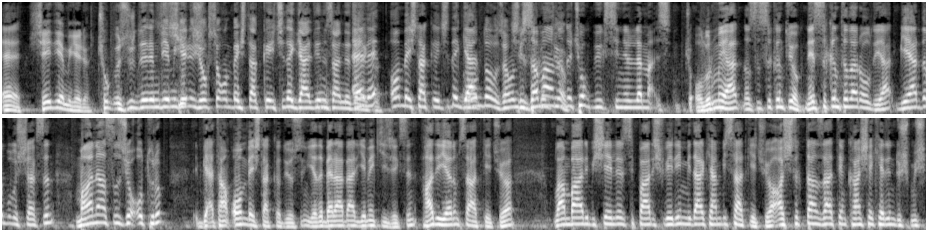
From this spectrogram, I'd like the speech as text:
Evet. şey diye mi geliyor? Çok özür dilerim diye mi Hiç. geliyor yoksa 15 dakika içinde geldiğini zannederek Evet mi? 15 dakika içinde gel. Onda o zaman Şimdi zamanında yok. çok büyük sinirleme olur mu ya? Nasıl sıkıntı yok? Ne sıkıntılar oldu ya? Bir yerde buluşacaksın. Manasızca oturup ya tam 15 dakika diyorsun ya da beraber yemek yiyeceksin. Hadi yarım saat geçiyor. Lan bari bir şeyleri sipariş vereyim mi derken bir saat geçiyor. Açlıktan zaten kan şekerin düşmüş.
